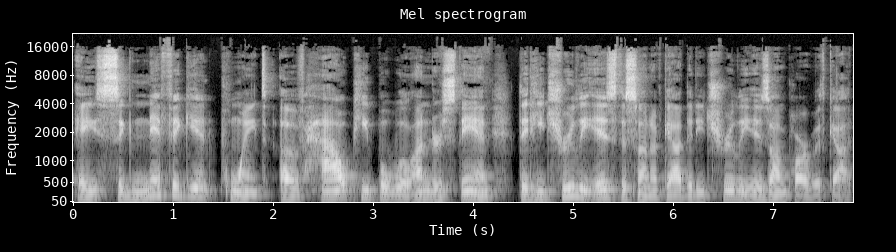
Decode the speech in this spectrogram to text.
a significant point of how people will understand that he truly is the Son of God, that he truly is on par with God.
